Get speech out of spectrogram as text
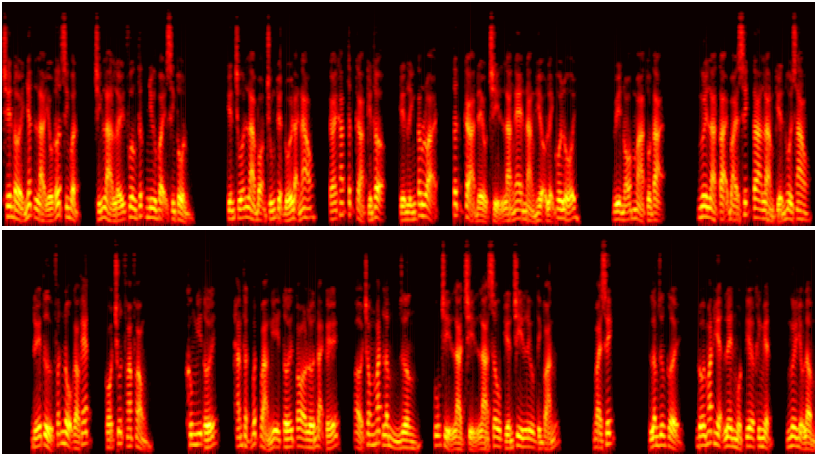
trên đời nhất là yếu ớt sinh vật, chính là lấy phương thức như vậy sinh tồn. Kiến chúa là bọn chúng tuyệt đối đại não, cái khác tất cả kiến thợ, kiến lính các loại, tất cả đều chỉ là nghe nàng hiệu lệnh khôi lỗi. Vì nó mà tồn tại ngươi là tại bài xích ta làm kiến hôi sao? Đế tử phẫn nộ gào thét, có chút phá phòng. Không nghĩ tới, hắn thật vất vả nghĩ tới to lớn đại kế, ở trong mắt lâm dương, cũng chỉ là chỉ là sâu kiến chi lưu tính toán. Bài xích. Lâm dương cười, đôi mắt hiện lên một tia khinh miệt, ngươi hiểu lầm.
